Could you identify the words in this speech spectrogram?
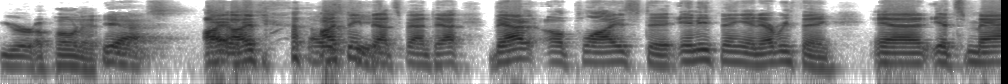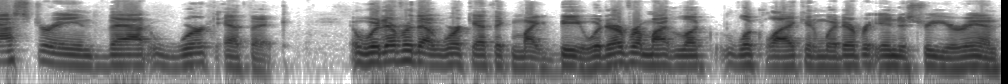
your opponent. Yes. I was, I, I think key. that's fantastic. That applies to anything and everything, and it's mastering that work ethic whatever that work ethic might be, whatever it might look look like in whatever industry you're in.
